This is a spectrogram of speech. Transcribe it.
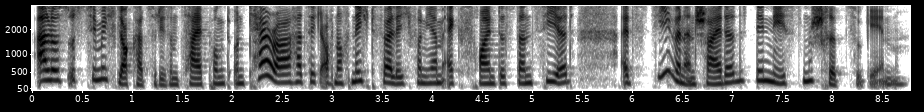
Alles ist ziemlich locker zu diesem Zeitpunkt und Tara hat sich auch noch nicht völlig von ihrem Ex-Freund distanziert, als Steven entscheidet, den nächsten Schritt zu gehen.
